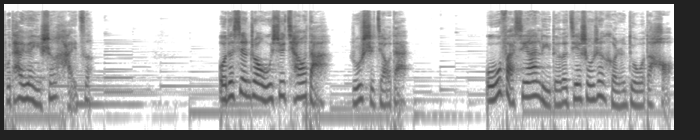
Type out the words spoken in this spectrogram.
不太愿意生孩子。我的现状无需敲打，如实交代。我无法心安理得地接受任何人对我的好，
